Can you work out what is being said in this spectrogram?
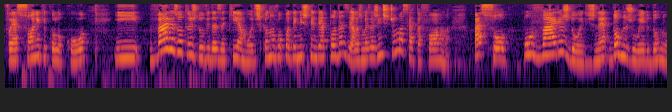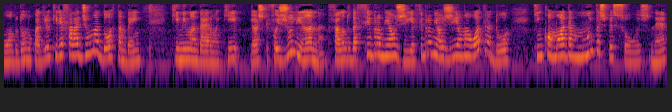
Foi a Sônia que colocou. E várias outras dúvidas aqui, amores, que eu não vou poder me estender a todas elas, mas a gente de uma certa forma passou por várias dores, né? Dor no joelho, dor no ombro, dor no quadril. Eu queria falar de uma dor também que me mandaram aqui, eu acho que foi Juliana, falando da fibromialgia. Fibromialgia é uma outra dor que incomoda muitas pessoas, né?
